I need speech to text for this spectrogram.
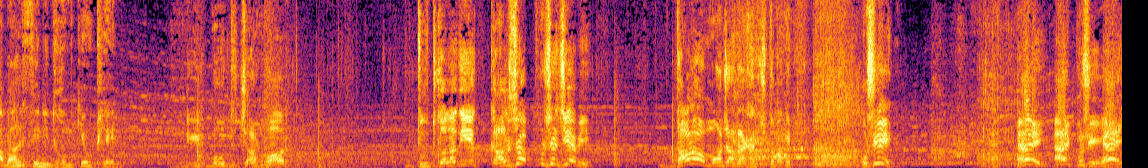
আবার তিনি ধমকে উঠলেন, নির্বোধ জানোয়ার, দুধকলা দিয়ে কালসাপ পুষেছি আমি। দাঁড়াও, মজা দেখাচ্ছি তোমাকে। পুষি! এই এই পুষি এই!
